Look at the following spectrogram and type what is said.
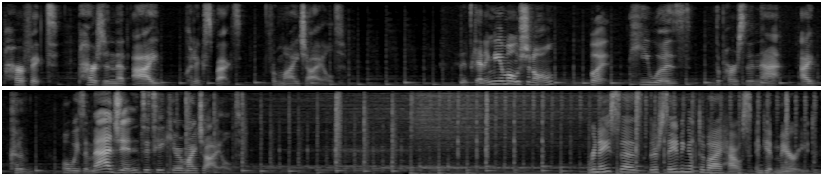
perfect person that I could expect from my child. And it's getting me emotional, but he was the person that I could have always imagined to take care of my child. Renee says they're saving up to buy a house and get married.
